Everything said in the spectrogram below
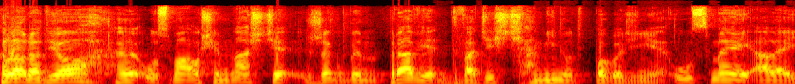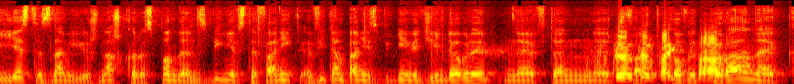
Halo Radio, e, 8.18, rzekłbym prawie 20 minut po godzinie 8, ale jest z nami już nasz korespondent Zbigniew Stefanik. Witam Panie Zbigniewie, dzień dobry e, w ten czwartkowy poranek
